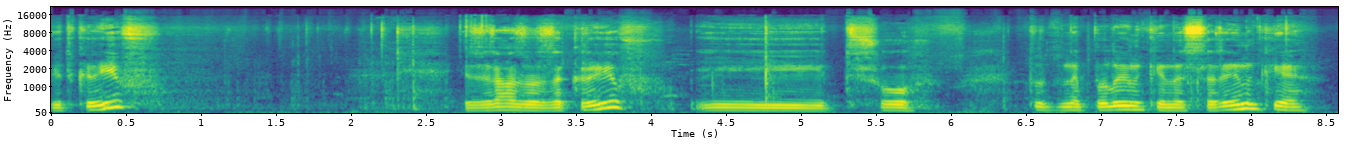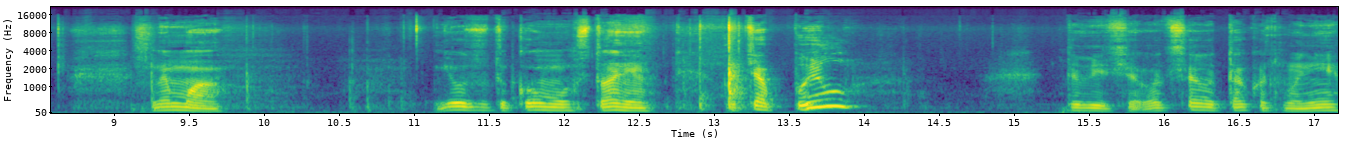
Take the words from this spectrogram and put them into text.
відкрив і зразу закрив. І що тут не пилинки, не сиринки нема. І от у такому стані. Хоча пил, дивіться, оце отак от мені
